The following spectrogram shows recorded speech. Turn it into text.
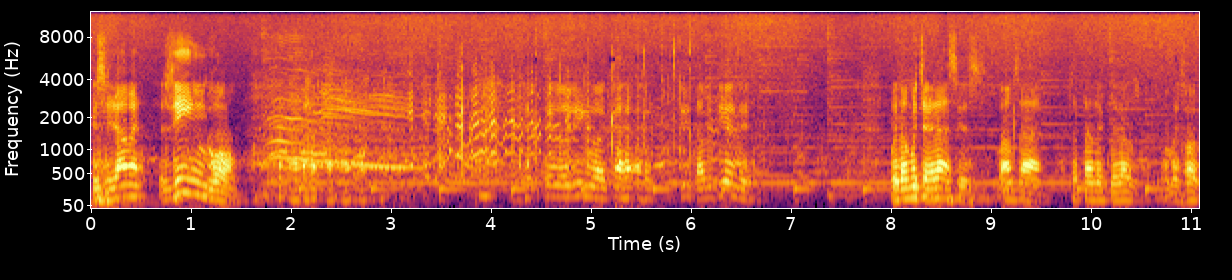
que se llame Ringo. Tengo Ringo acá, sí, también tiene. Bueno, muchas gracias. Vamos a tratar de cuidar lo mejor.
